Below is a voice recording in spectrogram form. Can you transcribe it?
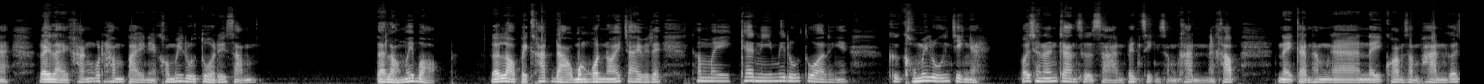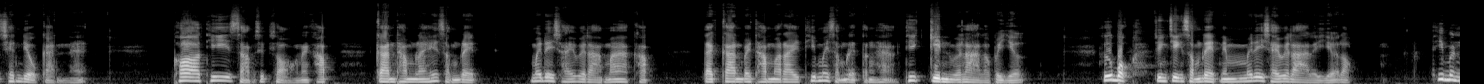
นะหลาย ๆ ครั้งเขาทาไปเนี่ยเขาไม่รู้ตัวด้วยซ้ำแต่เราไม่บอกแล้วเราไปคาดเดาบางคนน้อยใจไปเลยทำไมแค่นี้ไม่รู้ตัวอะไรเงี้ยคือเขาไม่รู้จริงๆไง ราะฉะนั้นการสื่อสารเป็นสิ่งสำคัญนะครับ ในการทำงานในความสัมพันธ์ก็เช่นเดียวกันนะข้อที่ 32 นะครับ การทำอะไรให้สำเร็จไม่ได้ใช้เวลามากครับ แต่การไปทำอะไรที่ไม่สำเร็จต่างหากที่กินเวลาเราไปเยอะ คือบอกจริง ๆสำเร็จเนี่ยไม่ได้ใช้เวลาอะไรเยอะหรอก ที่มัน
